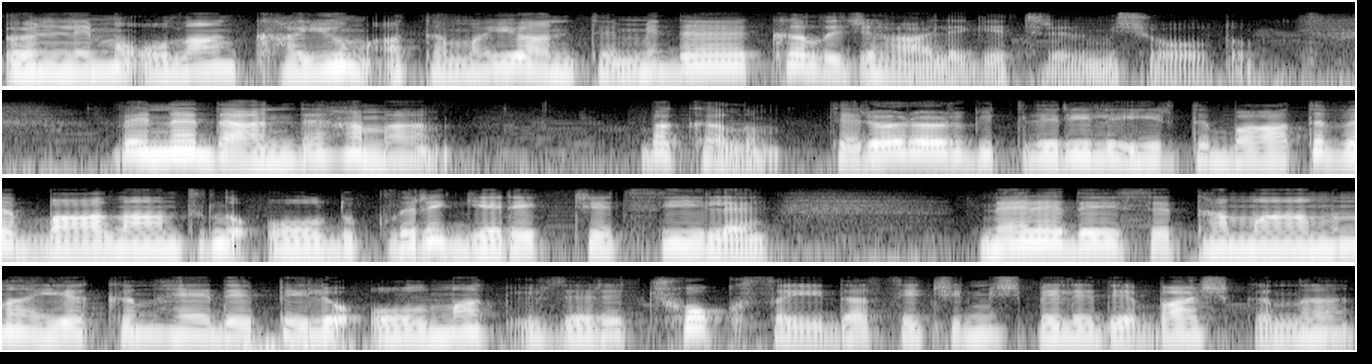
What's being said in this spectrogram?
önlemi olan kayyum atama yöntemi de kalıcı hale getirilmiş oldu. Ve neden de hemen bakalım. Terör örgütleriyle irtibatı ve bağlantılı oldukları gerekçesiyle neredeyse tamamına yakın HDP'li olmak üzere çok sayıda seçilmiş belediye başkanı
